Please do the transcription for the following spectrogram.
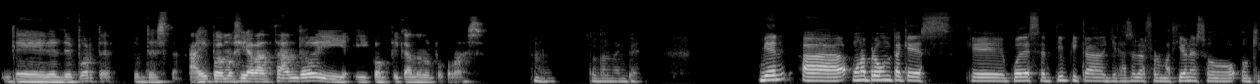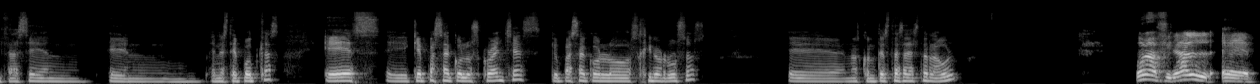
de- del deporte. Entonces, ahí podemos ir avanzando y, y complicándolo un poco más. totalmente. Bien, ah, una pregunta que es que puede ser típica quizás en las formaciones o, o quizás en, en, en este podcast es eh, ¿qué pasa con los crunches? ¿Qué pasa con los giros rusos? Eh, ¿nos contestas a esto, Raúl? Bueno, al final, eh,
